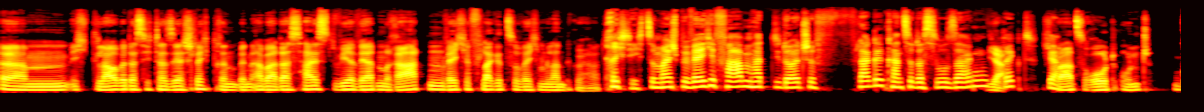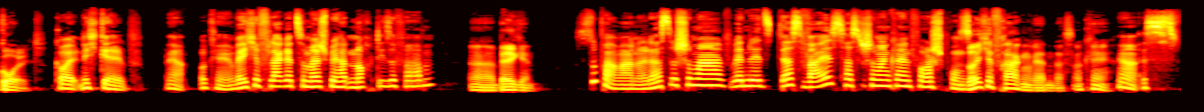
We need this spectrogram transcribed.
Ähm, ich glaube, dass ich da sehr schlecht drin bin. Aber das heißt, wir werden raten, welche Flagge zu welchem Land gehört. Richtig. Zum Beispiel, welche Farben hat die deutsche Flagge? Kannst du das so sagen ja. direkt? Schwarz, ja. Rot und Gold. Gold, nicht gelb. Ja, okay. Welche Flagge zum Beispiel hat noch diese Farben? Äh, Belgien. Super, Manuel. Da hast du schon mal, wenn du jetzt das weißt, hast du schon mal einen kleinen Vorsprung. Solche Fragen werden das, okay. Ja, ist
